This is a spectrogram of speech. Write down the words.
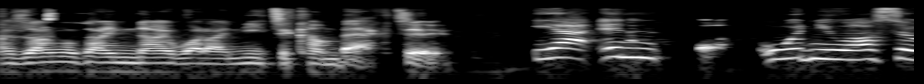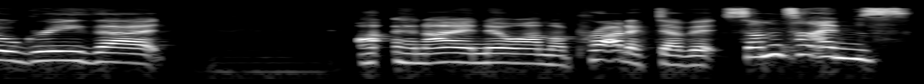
as long as I know what I need to come back to. Yeah, and wouldn't you also agree that, uh, and I know I'm a product of it, sometimes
